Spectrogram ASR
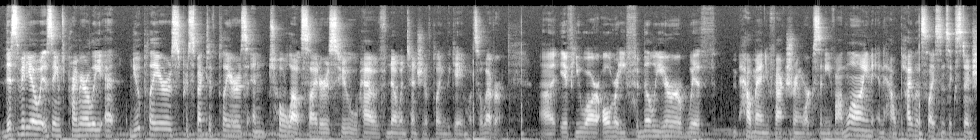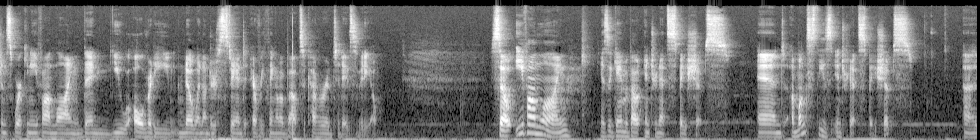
This video is aimed primarily at new players, prospective players, and total outsiders who have no intention of playing the game whatsoever. Uh, if you are already familiar with how manufacturing works in EVE Online and how pilot's license extensions work in EVE Online, then you already know and understand everything I'm about to cover in today's video. So, EVE Online is a game about internet spaceships. And amongst these internet spaceships, uh,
